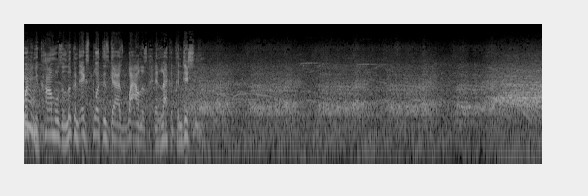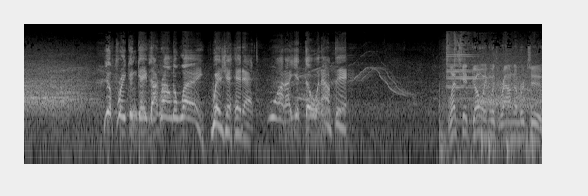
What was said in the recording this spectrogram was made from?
working your combos and looking to exploit this guy's wildness and lack of conditioning. You freaking gave that round away! Where's your head at? What are you doing out there? Let's get going with round number two.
